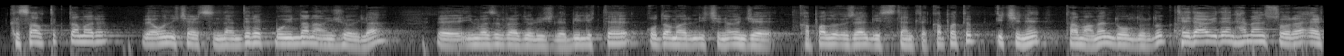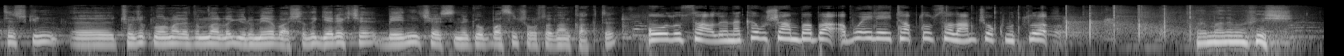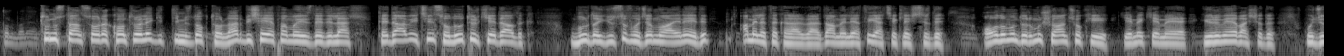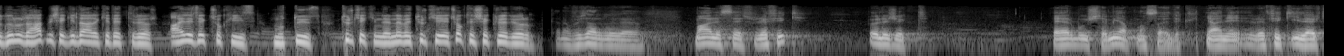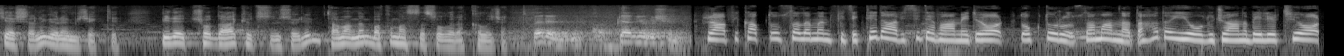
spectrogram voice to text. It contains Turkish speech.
Kısalttık damarı ve onun içerisinden direkt boyundan anjiyoyla e, invaziv radyolojiyle birlikte o damarın içini önce kapalı özel bir stentle kapatıp içini tamamen doldurduk. Tedaviden hemen sonra ertesi gün e, çocuk normal adımlarla yürümeye başladı. Gerekçe beynin içerisindeki o basınç ortadan kalktı. Oğlu sağlığına kavuşan baba Abu Eleyt Abdülsalam çok mutlu. Hemen müthiş. Tunus'tan sonra kontrole gittiğimiz doktorlar bir şey yapamayız dediler. Tedavi için soluğu Türkiye'de aldık. Burada Yusuf Hoca muayene edip ameliyata karar verdi. Ameliyatı gerçekleştirdi. Oğlumun durumu şu an çok iyi. Yemek yemeye, yürümeye başladı. Vücudunu rahat bir şekilde hareket ettiriyor. Ailecek çok iyiyiz, mutluyuz. Türk hekimlerine ve Türkiye'ye çok teşekkür ediyorum. Maalesef Refik ölecekti. Eğer bu işlemi yapmasaydık. Yani Refik ileriki yaşlarını göremeyecekti. Bir de çok daha kötüsünü söyleyeyim. Tamamen bakım hastası olarak kalacaktı. Ver elini. Gel yürü şimdi. Rafik Abdülsalam'ın fizik tedavisi devam ediyor. Doktoru zamanla daha da iyi olacağını belirtiyor.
